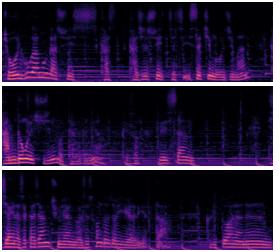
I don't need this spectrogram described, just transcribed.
좋은 호감은 갈수 가질 수 있을지, 있을지 모르지만 감동을 주지는 못하거든요. 그래서 늘상 디자인에서 가장 중요한 것은 선도적이어야 되겠다. 그리고 또 하나는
